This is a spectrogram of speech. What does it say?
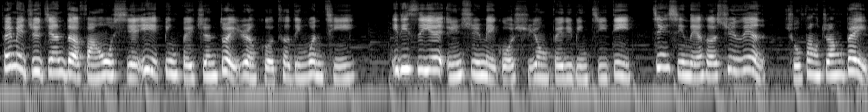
非美之间的防务协议并非针对任何特定问题。EDCA 允许美国使用菲律宾基地进行联合训练。储放装备，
